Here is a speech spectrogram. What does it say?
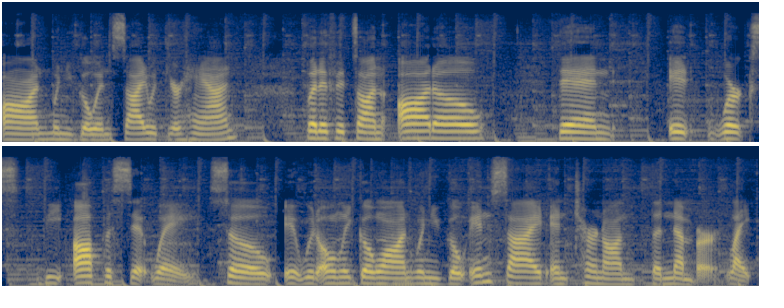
on when you go inside with your hand. But if it's on auto, then it works the opposite way. So it would only go on when you go inside and turn on the number, like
